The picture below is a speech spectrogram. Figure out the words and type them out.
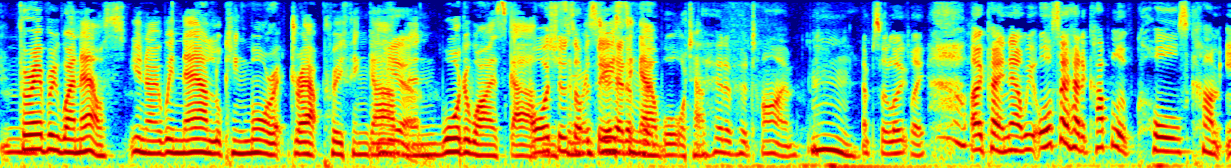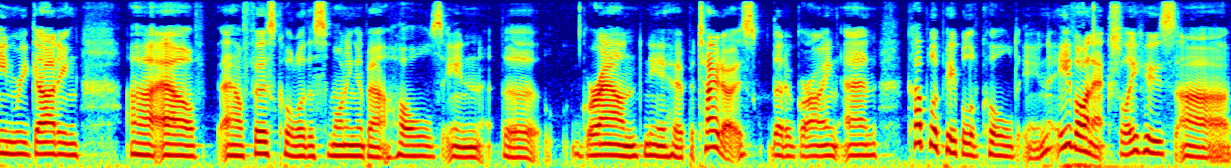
But for everyone else, you know, we're now looking more at drought proofing garden Yeah. and waterwise gardens Or she was and obviously ahead of reducing her, our water. ahead of her time. Mm. Absolutely. Okay, now we also had a couple of calls come in regarding uh, our our first caller this morning about holes in the ground near her potatoes that are growing, and a couple of people have called in. Yvonne, actually, who's uh,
